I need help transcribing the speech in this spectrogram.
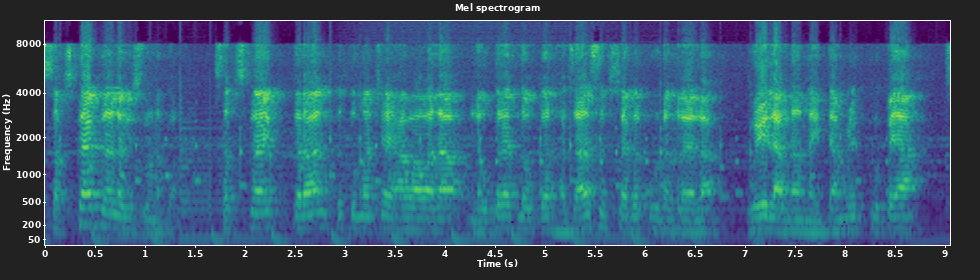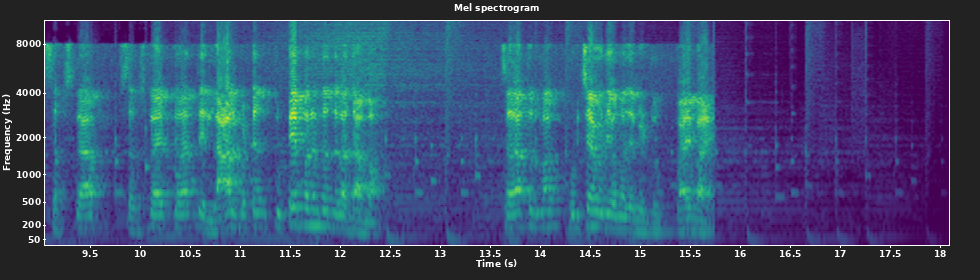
सबस्क्राईब करायला विसरू नका. सबस्क्राईब कराल तर तुमच्या ह्या भावाला लवकरात लवकर हजार सबस्क्रायबर पूर्ण करायला वेळ लागणार नाही. त्यामुळे कृपया सबस्क्राईब सबस्क्राईब करा. ते लाल बटन तुटेपर्यंत त्याला दाबा. चला तर मग पुढच्या व्हिडिओमध्ये भेटू. Bye bye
